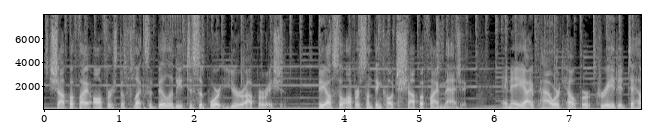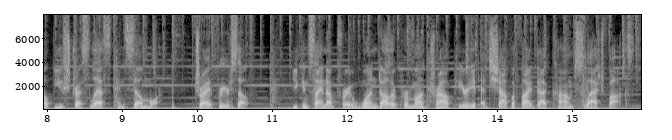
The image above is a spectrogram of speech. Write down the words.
Shopify offers the flexibility to support your operation. They also offer something called Shopify Magic, an AI powered helper created to help you stress less and sell more. Try it for yourself. You can sign up for a $1 per month trial period at shopify.com slash Vox.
